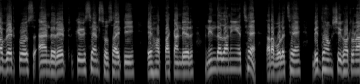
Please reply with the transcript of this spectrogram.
of Red Cross and Red Crescent Society এ হত্যাকাণ্ডের নিন্দা জানিয়েছে। তারা বলেছে, বিধ্বংসী ঘটনা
